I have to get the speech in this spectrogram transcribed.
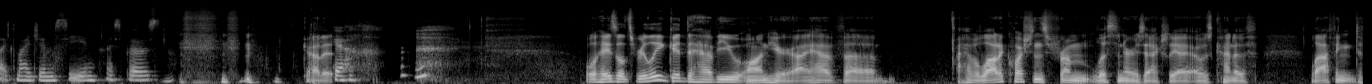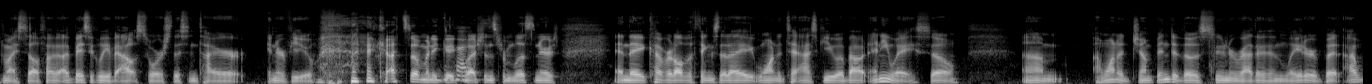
like my gym scene, I suppose. got it. Yeah. well, Hazel, it's really good to have you on here. I have um, I have a lot of questions from listeners. Actually, I, I was kind of laughing to myself. I, I, basically have outsourced this entire interview. I got so many good questions from listeners, and they covered all the things that I wanted to ask you about anyway. So. Um, I want to jump into those sooner rather than later, but I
